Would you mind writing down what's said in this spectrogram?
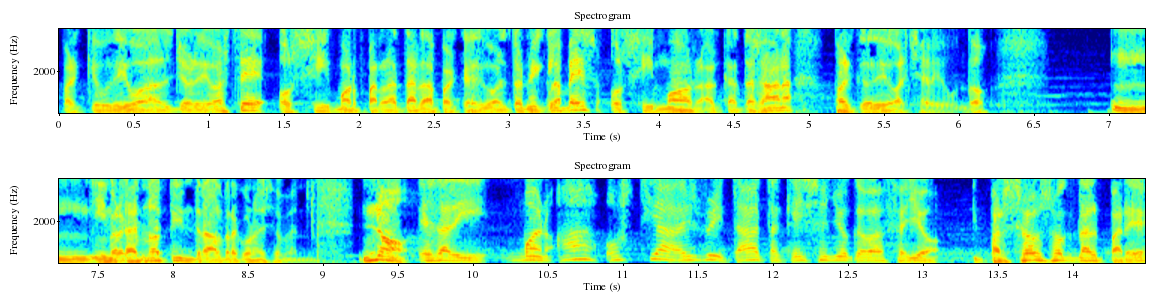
perquè ho diu el Jordi Basté, o si mor per la tarda perquè ho diu el Toni Clapés, o si mor al cap de setmana perquè ho diu el Xavi Bundó. Mm, Però que no tindrà el reconeixement. no, és a dir, bueno, ah, hòstia, és veritat, aquell senyor que va fer jo. I per això sóc del parer,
